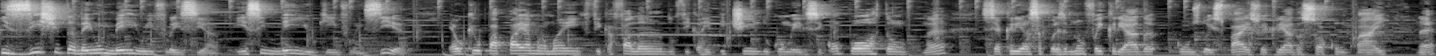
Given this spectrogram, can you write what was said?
Existe também um meio influenciando. E esse meio que influencia é o que o papai e a mamãe fica falando, fica repetindo como eles se comportam, né? Se a criança, por exemplo, não foi criada com os dois pais, foi criada só com o pai, né?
